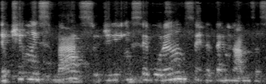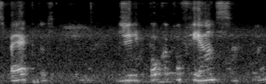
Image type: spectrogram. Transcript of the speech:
Eu tinha um espaço de insegurança em determinados aspectos, de pouca confiança né?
